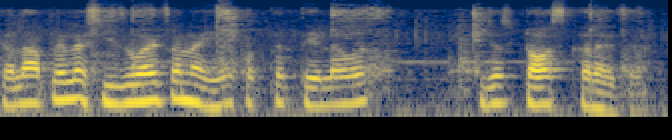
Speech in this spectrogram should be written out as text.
त्याला आपल्याला शिजवायचं नाही आहे फक्त तेलावर जस्ट टॉस करायचं आहे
